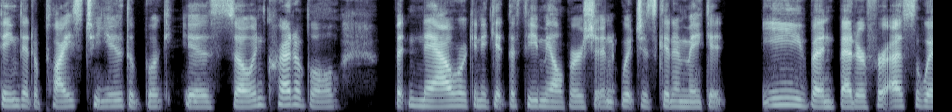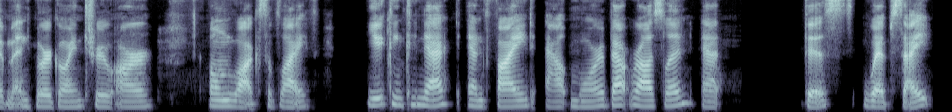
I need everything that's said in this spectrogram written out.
that applies to you, the book is so incredible. But now we're going to get the female version, which is going to make it even better for us women who are going through our own walks of life. You can connect and find out more about Rosalind at this website,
